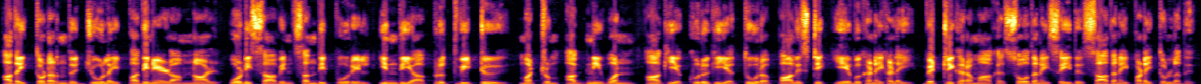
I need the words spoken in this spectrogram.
அதைத் தொடர்ந்து ஜூலை பதினேழாம் நாள் ஒடிசாவின் சந்திப்பூரில் இந்தியா பிருத்வி டூ மற்றும் அக்னி ஒன் ஆகிய குறுகிய தூர பாலிஸ்டிக் ஏவுகணைகளை வெற்றிகரமாக சோதனை செய்து சாதனை படைத்துள்ளது.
